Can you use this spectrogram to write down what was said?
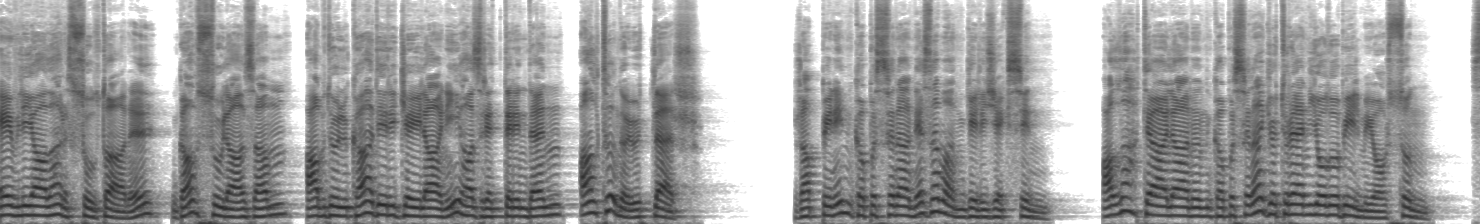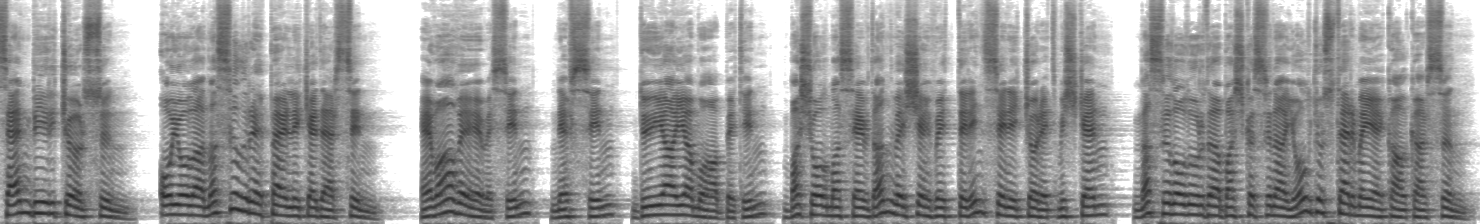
Evliyalar Sultanı Gavsul Azam Abdülkadir Geylani Hazretlerinden altın öğütler. Rabbinin kapısına ne zaman geleceksin? Allah Teala'nın kapısına götüren yolu bilmiyorsun. Sen bir körsün. O yola nasıl rehberlik edersin? Heva ve hevesin, nefsin, dünyaya muhabbetin, baş olma sevdan ve şehvetlerin seni kör etmişken, nasıl olur da başkasına yol göstermeye kalkarsın?''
